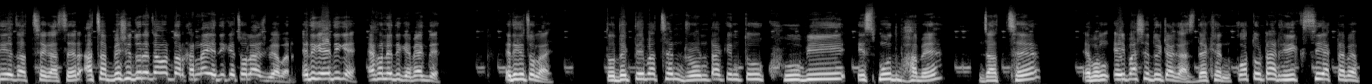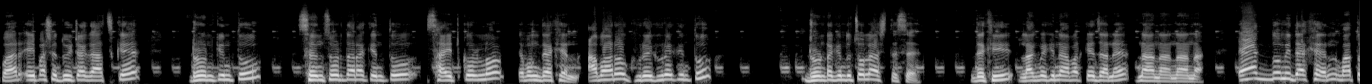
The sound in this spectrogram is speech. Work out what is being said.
দিয়ে যাচ্ছে গাছের। আচ্ছা বেশি দূরে যাওয়ার দরকার নাই, এদিকে চলে আসবে আবার। এদিকে এদিকে, এখন এদিকে ব্যাগ দে। এদিকে চলে আয়। তো দেখতেই পাচ্ছেন ড্রোনটা কিন্তু খুবই স্মুথ ভাবে যাচ্ছে এবং এই পাশে দুইটা গাছ। দেখেন কতটা রিক্সি একটা ব্যাপার, এই পাশে দুইটা গাছকে ড্রোন কিন্তু সেন্সর দ্বারা কিন্তু সাইড করল এবং দেখেন আবারও ঘুরে ঘুরে কিন্তু ড্রোনটা কিন্তু চলে আসতেছে। দেখি লাগবে কিনা আবার কে জানে? না না না না। একদমই দেখেন মাত্র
